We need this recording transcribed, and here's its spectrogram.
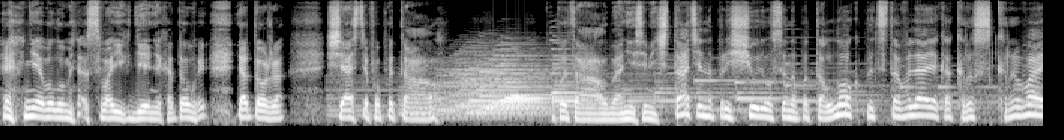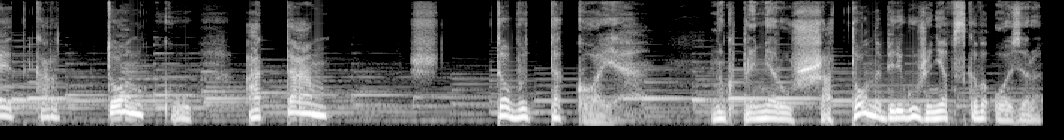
Эх, не было у меня своих денег, а то бы я тоже счастье попытал. Попытал бы. Аниси мечтательно прищурился на потолок, представляя, как раскрывает карту тонку, а там что бы такое? Ну, к примеру, шато на берегу Женевского озера.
